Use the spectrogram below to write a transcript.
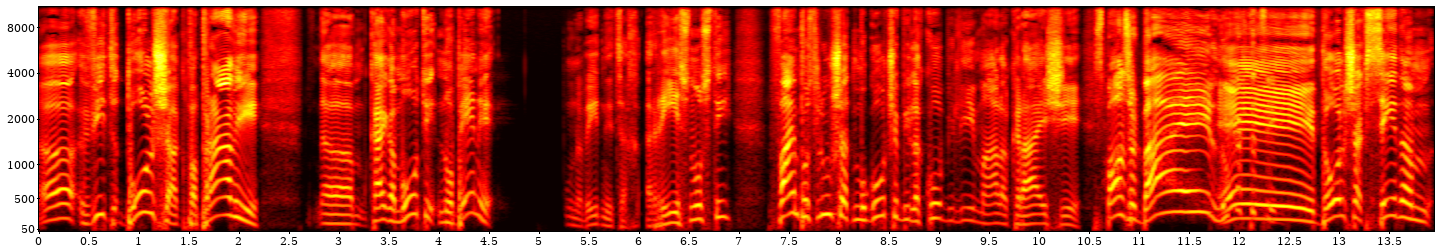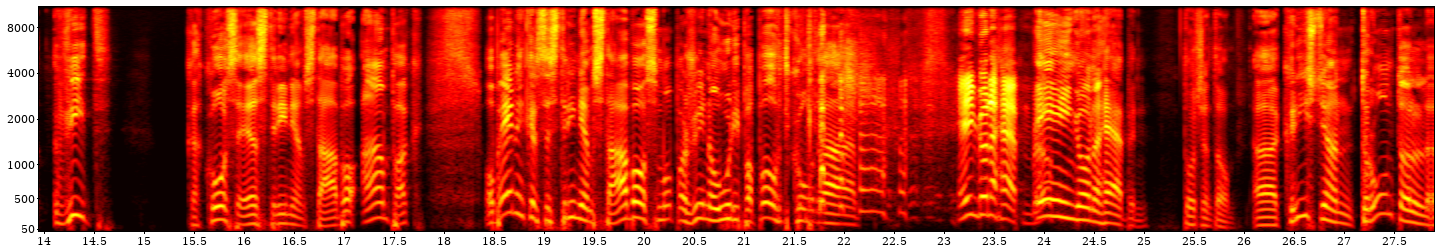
Uh, vid Dolšak pa pravi, um, kaj ga moti, nobene. V navednicah resnosti, fajn poslušati, mogoče bi lahko bili malo krajši. Sponsored by Luka. Ej, Dolšak sedem, vid, kako se jaz strinjam s tabo, ampak obenem, ker se strinjam s tabo, smo pa že na uri pa pol, tako da Ain't gonna happen, bro. ain't gonna happen. Točno to. Uh, Kristjan Trontel,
